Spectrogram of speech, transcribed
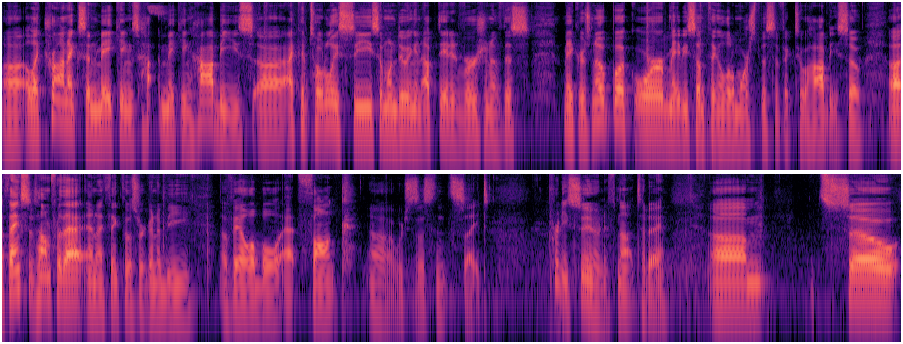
uh, electronics and making, making hobbies, uh, I could totally see someone doing an updated version of this Maker's Notebook or maybe something a little more specific to a hobby. So uh, thanks to Tom for that, and I think those are going to be available at uh, which is a synth site, pretty soon, if not today. Um, so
